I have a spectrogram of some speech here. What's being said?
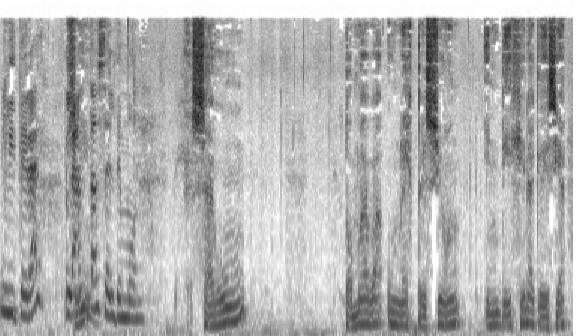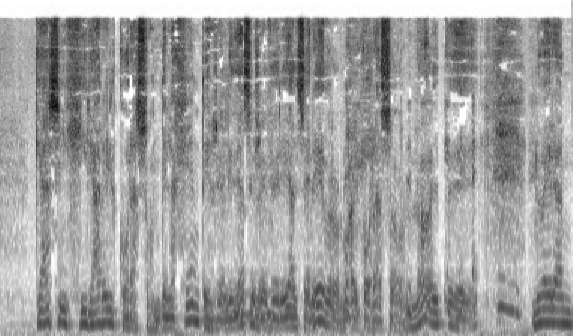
Literal, plantas del demonio. Sagún tomaba una expresión indígena que decía que hacen girar el corazón de la gente. En realidad se refería al cerebro, no al corazón, ¿no? Este, no eran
